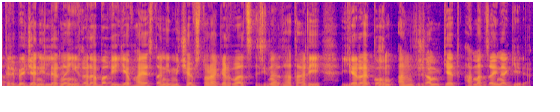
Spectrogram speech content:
Ադրբեջանի Լեռնային Ղարաբաղի եւ Հայաստանի միջև ստորագրված զինադատարի երակողմ անժամկետ համաձայնագիրը։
